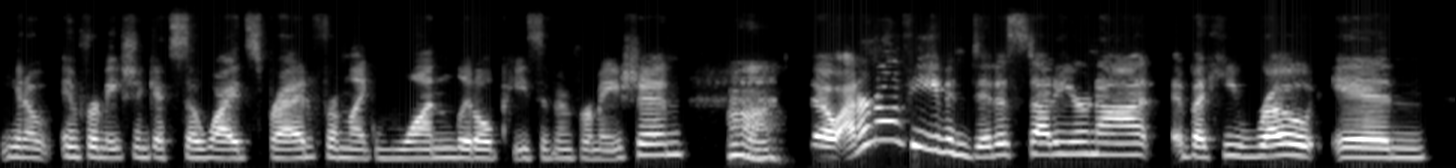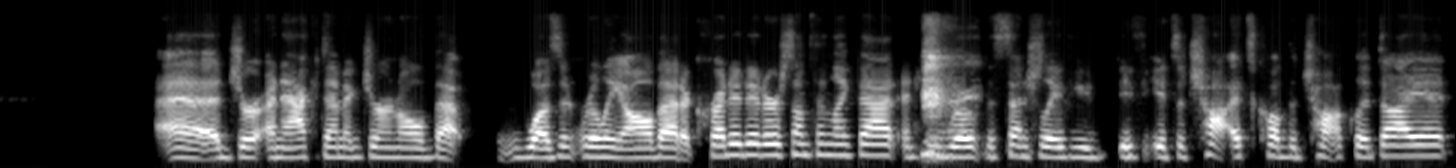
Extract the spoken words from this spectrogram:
you know information gets so widespread from like one little piece of information Uh-huh. so i don't know if he even did a study or not but he wrote in a, an academic journal that wasn't really all that accredited or something like that and he wrote essentially if you if it's a cho- it's called the chocolate diet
